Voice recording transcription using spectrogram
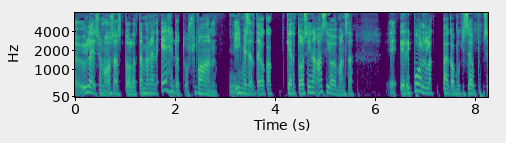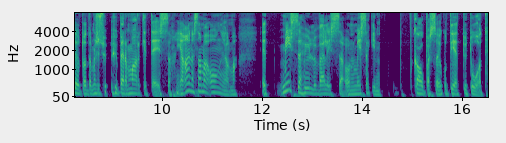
yleisön osastolla tämmöinen ehdotus vaan ihmiseltä, joka kertoo siinä asioivansa eri puolilla pääkaupunkiseutua tämmöisissä hy- hypermarketeissa. Ja aina sama ongelma, että missä hyllyn välissä on missäkin kaupassa joku tietty tuote.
